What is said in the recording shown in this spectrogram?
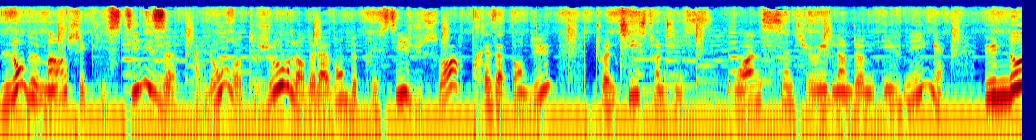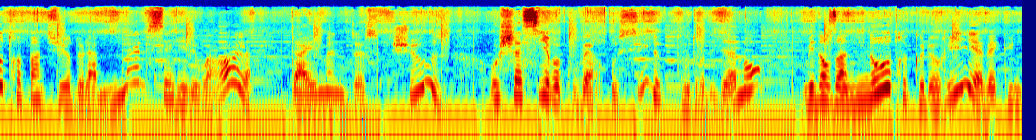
Le lendemain, chez Christie's, à Londres toujours, lors de la vente de prestige du soir, très attendue, 20th 21st Century London Evening, une autre peinture de la même série de Warhol, Diamond Dust Shoes, au châssis recouvert aussi de poudre de diamants, mais dans un autre coloris avec une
